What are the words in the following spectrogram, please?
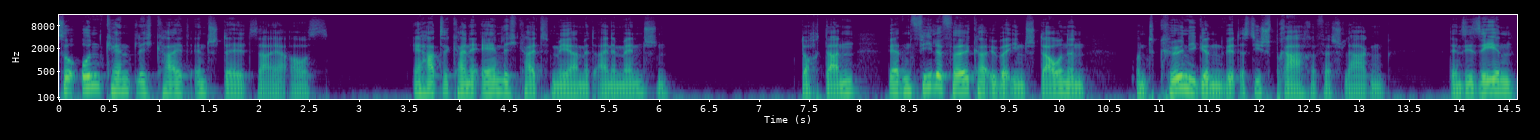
zur Unkenntlichkeit entstellt sah er aus. Er hatte keine Ähnlichkeit mehr mit einem Menschen. Doch dann werden viele Völker über ihn staunen, und Königen wird es die Sprache verschlagen, denn sie sehen,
